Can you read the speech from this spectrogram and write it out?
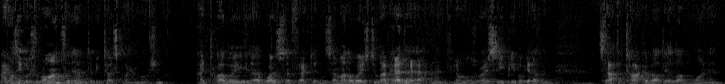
I don't think it was wrong for them to be touched by emotion. I probably uh, was affected in some other ways too. I've had that happen in funerals where I see people get up and start to talk about their loved one and,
